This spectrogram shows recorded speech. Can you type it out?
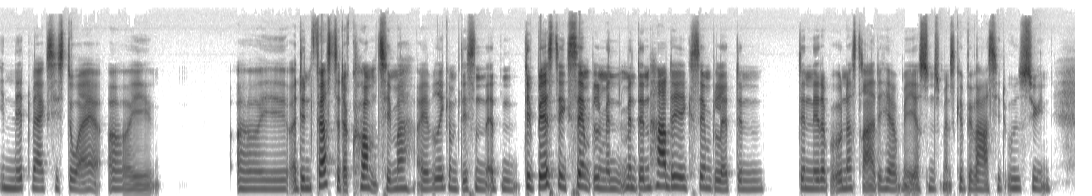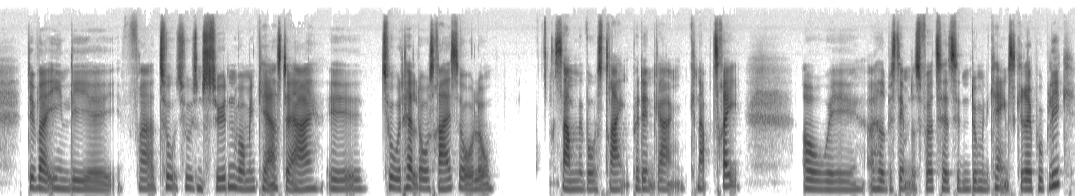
en netværkshistorie, og, øh, og, øh, og den første, der kom til mig, og jeg ved ikke, om det er sådan, at den, det bedste eksempel, men, men den har det eksempel, at den, den netop understreger det her med, at jeg synes, man skal bevare sit udsyn. Det var egentlig øh, fra 2017, hvor min kæreste og jeg øh, tog et halvt års rejseoverlov sammen med vores dreng på den gang knap tre, og, øh, og havde bestemt os for at tage til den Dominikanske Republik,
